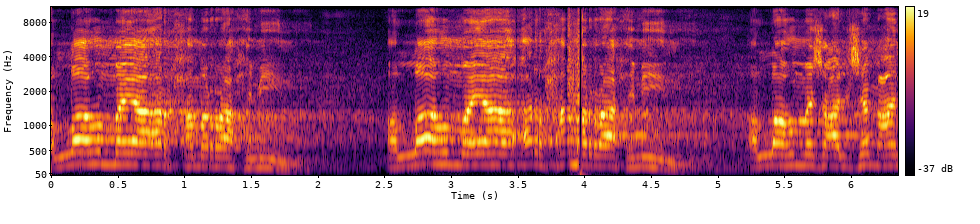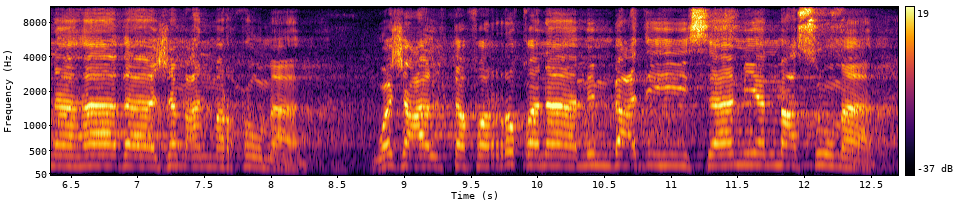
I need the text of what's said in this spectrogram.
اللهم يا أرحم الراحمين اللهم يا أرحم الراحمين اللهم اجعل جمعنا هذا جمعا مرحوما واجعل تفرقنا من بعده ساميا معصوما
